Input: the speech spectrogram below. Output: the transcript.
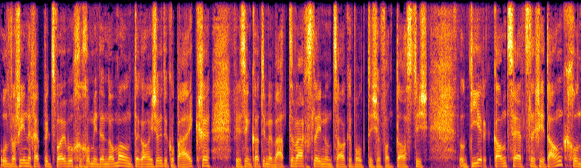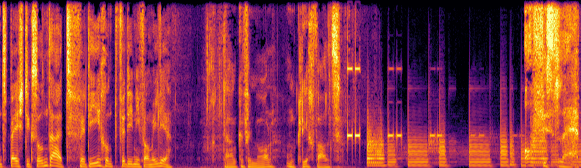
und wahrscheinlich etwa in zwei Wochen komme ich dann nochmal und dann gehe ich schon wieder biken. Wir sind gerade im Wetterwechsel und das Angebot ist ja fantastisch. Und dir ganz herzlichen Dank und beste Gesundheit für dich und für deine Familie. Danke vielmals und gleichfalls. Office Lab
